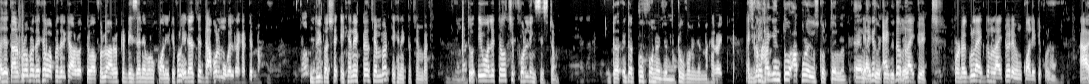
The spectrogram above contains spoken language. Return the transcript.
আচ্ছা তারপর আমরা দেখাবো আপনাদেরকে আরও একটা বাফলো আরও একটা ডিজাইন এবং কোয়ালিটি ফুল এটা হচ্ছে ডাবল মোবাইল রাখার জন্য। দুই পাশে এখানে একটা চেম্বার এখানে একটা চেম্বার তো এই ওয়ালেটটা হচ্ছে ফোল্ডিং সিস্টেম এটা এটা টু ফোনের জন্য। টু ফোনের জন্য হ্যাঁ রাইট একদম এটা কিন্তু আপুরা ইউজ করতে পারবেন। একদম লাইট ওয়েট প্রোডাক্টগুলো একদম লাইট ওয়েট এবং কোয়ালিটি ফুল হ্যাঁ। আর।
